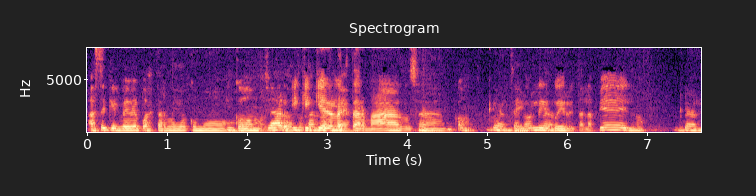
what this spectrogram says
hace que el bebé pueda estar medio como... incómodo. Claro, Y que quiera lactar más, o sea, Incómodo. Claro, el calor sí, le claro. puede irritar la piel, no. claro.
